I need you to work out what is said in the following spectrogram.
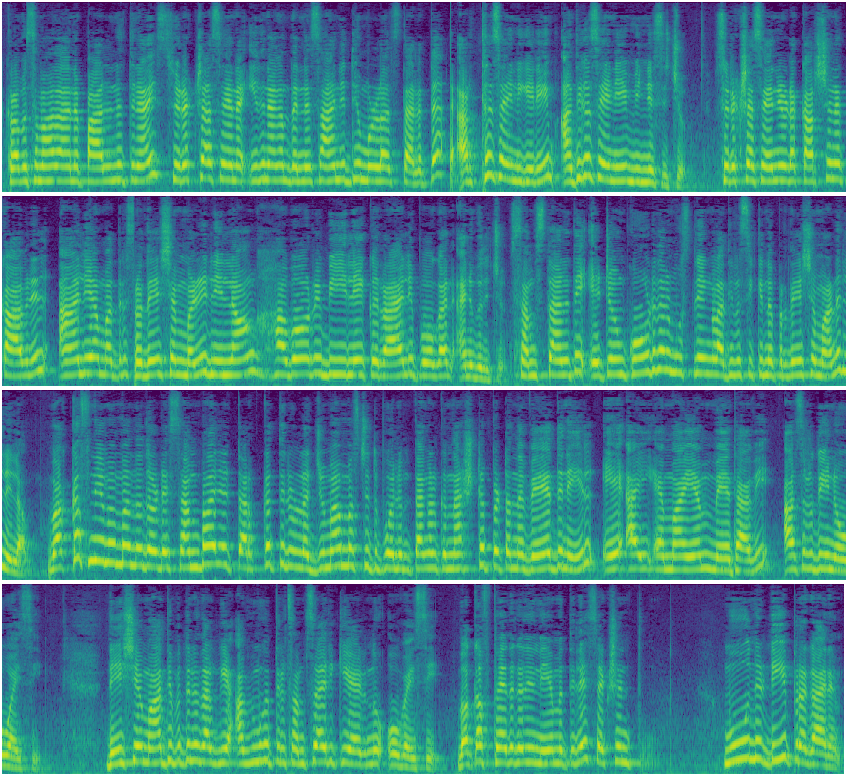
ക്രമസമാധാന പാലനത്തിനായി സുരക്ഷാ സേന ഇതിനകം തന്നെ സാന്നിധ്യമുള്ള സ്ഥലത്ത് അർദ്ധസൈനികരെയും അധിക സേനയും വിന്യസിച്ചു. സുരക്ഷാ സേനയുടെ കർശന കാവലിൽ ആലിയ മദ്രസ് പ്രദേശം വഴി ലിലോങ് ഹവോറിബിയിലേക്ക് റാലി പോകാൻ അനുവദിച്ചു. സംസ്ഥാനത്തെ ഏറ്റവും കൂടുതൽ മുസ്ലിങ്ങൾ അധിവസിക്കുന്ന പ്രദേശമാണ് ലിലോങ്. വക്കഫ് നിയമം വന്നതോടെ സംഭാലിൽ തർക്കത്തിലുള്ള ജുമാ മസ്ജിദ് പോലും തങ്ങൾക്ക് നഷ്ടപ്പെട്ടെന്ന വേദനയിൽ A I M I M മേധാവി അസറുദ്ദീൻ ഒവൈസി. ദേശീയ മാധ്യമത്തിന് നൽകിയ അഭിമുഖത്തിൽ സംസാരിക്കുകയായിരുന്നു ഒവൈസി. വക്കഫ് ഭേദഗതി നിയമത്തിലെ സെക്ഷൻ മൂന്ന് ഡി പ്രകാരം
